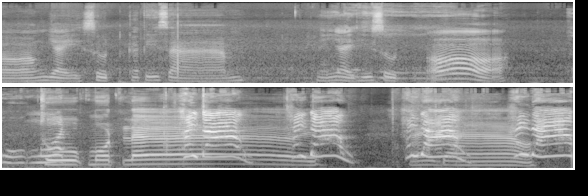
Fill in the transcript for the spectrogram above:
องใหญ่สุด ข้อที่สามนี่ใหญ่ที่สุดอ้อถูกหมถูดกหมดเลยให้ดาวให้ดาวให้ดาวให้ดาว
